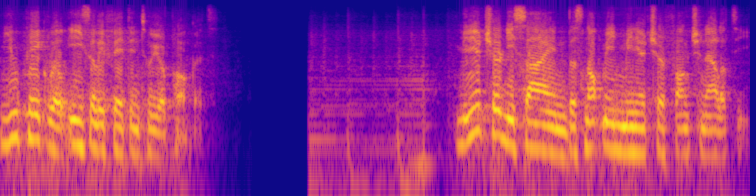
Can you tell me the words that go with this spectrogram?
µPeek will easily fit into your pocket. Miniature design does not mean miniature functionality.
